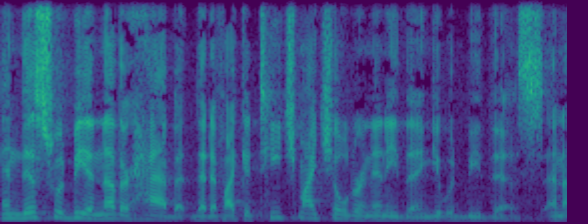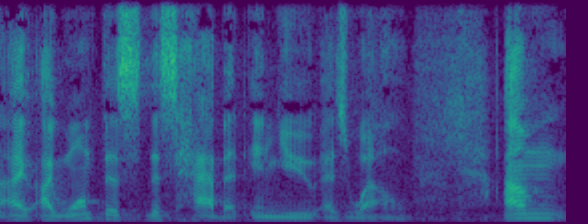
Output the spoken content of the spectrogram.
and this would be another habit that if I could teach my children anything, it would be this. And I, I want this, this habit in you as well. Um,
